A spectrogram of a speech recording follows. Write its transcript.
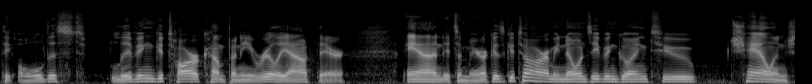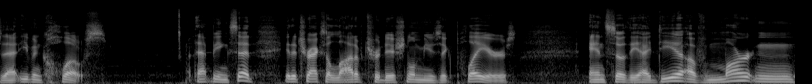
the oldest living guitar company really out there. And it's America's guitar. I mean, no one's even going to challenge that even close. That being said, it attracts a lot of traditional music players. And so the idea of Martin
